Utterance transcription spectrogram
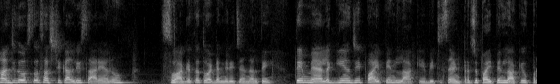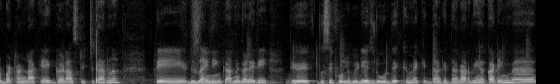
ਹਾਂਜੀ ਦੋਸਤੋ, ਸਤਿ ਸ਼੍ਰੀ ਅਕਾਲ ਜੀ ਸਾਰਿਆਂ ਨੂੰ। ਸਵਾਗਤ ਹੈ ਤੁਹਾਡਾ ਮੇਰੇ ਚੈਨਲ ਤੇ। ਤੇ ਮੈਂ ਲੱਗੀ ਹਾਂ ਜੀ ਪਾਈਪਿੰਗ ਲਾ ਕੇ ਵਿੱਚ, ਸੈਂਟਰ 'ਚ ਪਾਈਪਿੰਗ ਲਾ ਕੇ, ਉੱਪਰ ਬਟਨ ਲਾ ਕੇ ਗੜਾ ਸਟਿਚ ਕਰਨ ਤੇ ਡਿਜ਼ਾਈਨਿੰਗ ਕਰਨ ਗਲੇ ਦੀ। ਤੇ ਤੁਸੀਂ ਫੁੱਲ ਵੀਡੀਓ ਜ਼ਰੂਰ ਦੇਖਿਓ, ਮੈਂ ਕਿੱਦਾਂ ਕਿੱਦਾਂ ਕਰਦੀ ਹਾਂ। ਕਟਿੰਗ ਮੈਂ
